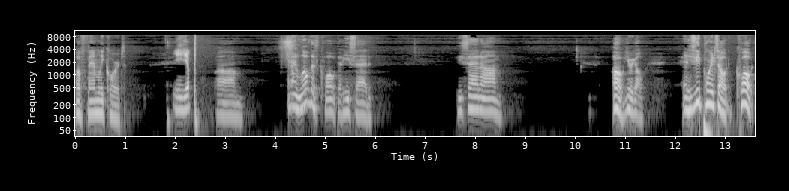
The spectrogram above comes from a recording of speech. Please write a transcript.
of family court. Yep. Um, and I love this quote that he said. He said, um, oh, here we go. And he points out, quote,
